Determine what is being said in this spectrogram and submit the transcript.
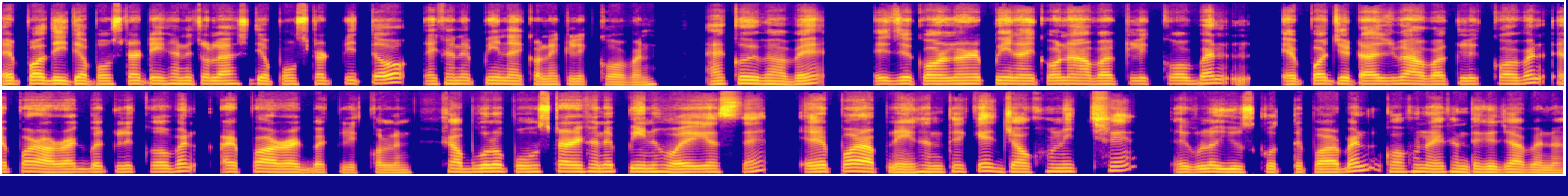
এরপর দ্বিতীয় পোস্টারটি এখানে চলে আসছে। দ্বিতীয় পোস্টারটিতেও এখানে পিন আইকনে ক্লিক করবেন। একইভাবে এই যে কর্নারের পিন আইকনে আবার ক্লিক করবেন। এরপর যেটা আসবে আবার ক্লিক করবেন। এরপর আরও একবার ক্লিক করবেন। এরপর আরও একবার ক্লিক করলেন। সবগুলো পোস্টার এখানে পিন হয়ে গেছে। এরপর আপনি এখান থেকে যখন ইচ্ছে এগুলো ইউজ করতে পারবেন। কখনো এখান থেকে যাবে না।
